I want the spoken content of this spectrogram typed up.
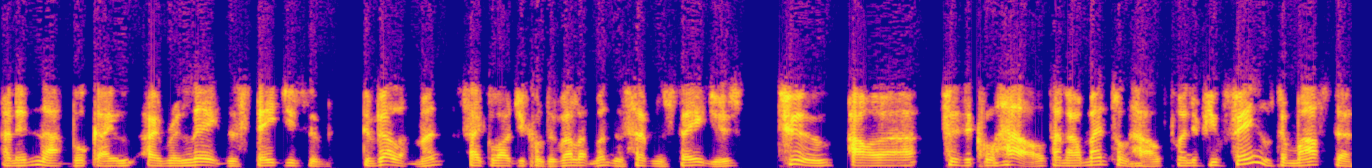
And in that book, I, I relate the stages of development, psychological development, the seven stages, to our physical health and our mental health. And if you fail to master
